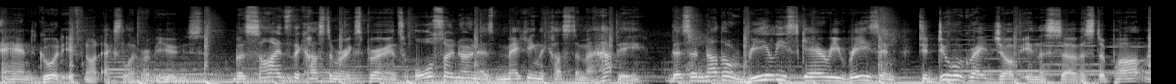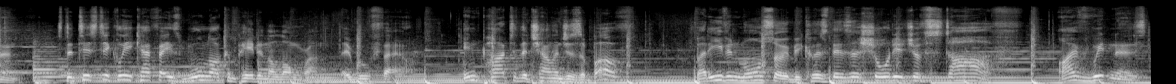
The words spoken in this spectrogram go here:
and good, if not excellent, reviews. Besides the customer experience, also known as making the customer happy, there's another really scary reason to do a great job in the service department. Statistically, cafes will not compete in the long run, they will fail. In part to the challenges above, but even more so because there's a shortage of staff. I've witnessed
